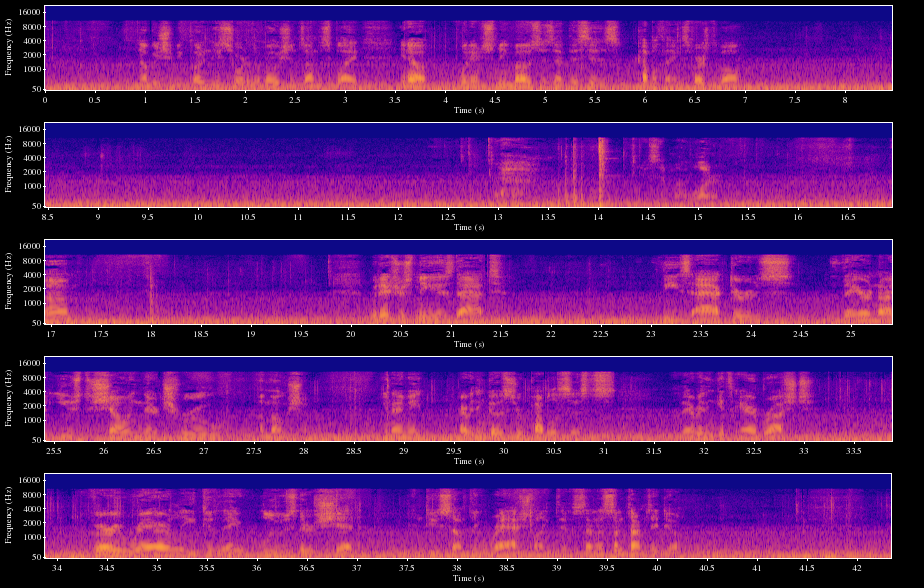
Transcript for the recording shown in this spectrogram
nobody should be putting these sort of emotions on display. You know, what interests me most is that this is a couple things. First of all, Um, what interests me is that these actors, they are not used to showing their true emotion. You know what I mean? Everything goes through publicists, everything gets airbrushed. Very rarely do they lose their shit and do something rash like this. And sometimes they do.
